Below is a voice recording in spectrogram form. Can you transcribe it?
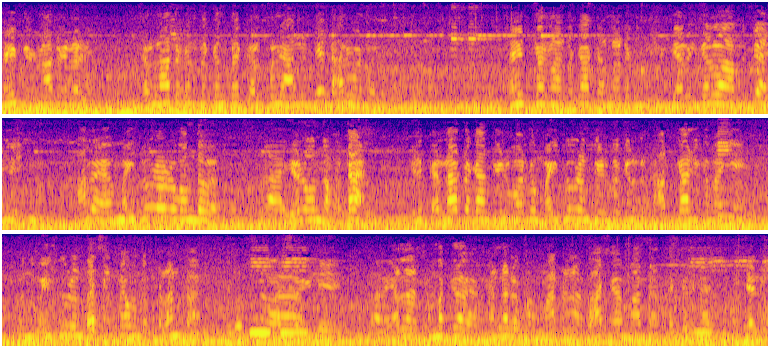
ಹೇ ಕರ್ನಾಟಕದಲ್ಲಿ. ಕರ್ನಾಟಕ ಅಂತಕ್ಕಂಥ ಕಲ್ಪನೆ ಆಗಿದ್ದೇ ಧಾರವಾಡದಲ್ಲಿ. ಸೈತ್ ಕರ್ನಾಟಕ ಕರ್ನಾಟಕ ವಿಶ್ವವಿದ್ಯಾಲಯ ಇದೆಲ್ಲ ಆಗುತ್ತೆ ಅಲ್ಲಿ. ಆದರೆ ಮೈಸೂರವರು ಒಂದು ಏನೋ ಒಂದು ಹಠ. ಇದು ಕರ್ನಾಟಕ ಅಂತ ಹೇಳಬಾರ್ದು, ಮೈಸೂರು ಅಂತ ಹೇಳ್ಬೇಕಂದ್ರೆ ತಾತ್ಕಾಲಿಕವಾಗಿ ಮೈಸೂರನ್ನು ಒಂದು ಪ್ರಾಂತ. ಇಲ್ಲಿ ಎಲ್ಲ ಸಮಗ್ರ ಕನ್ನಡ ಮಾತನ ಭಾಷೆ ಮಾತಾಡ್ತಕ್ಕಂಥ ಎಲ್ಲರೂ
